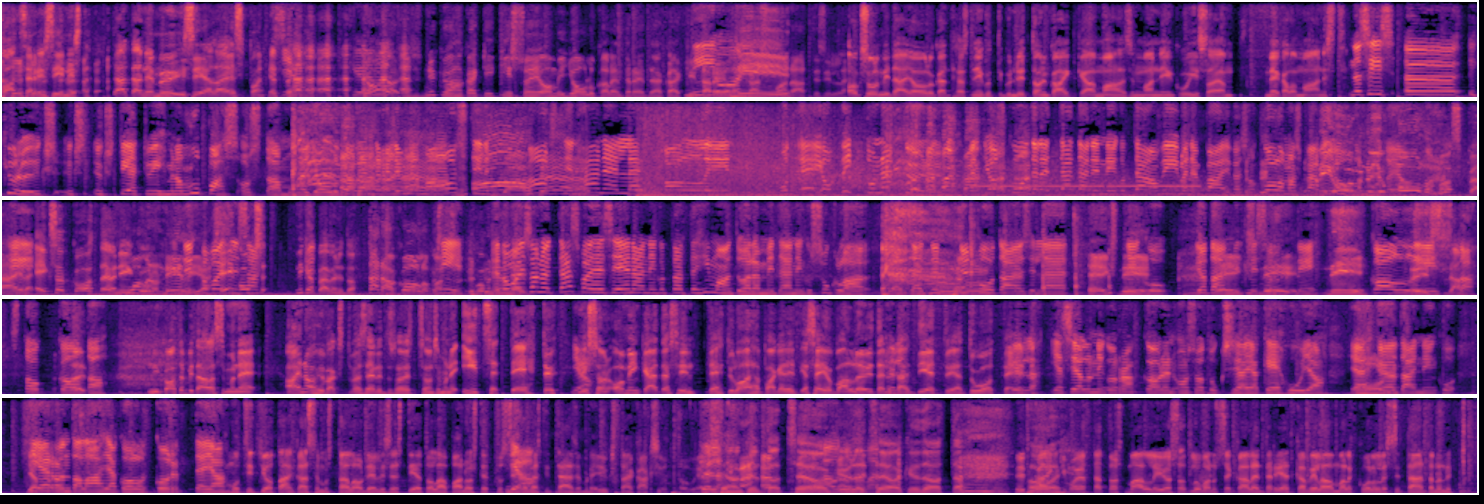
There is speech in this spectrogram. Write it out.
Fatserin sinistä. Tätä ne myi siellä Espanjassa. Joo, kyllä. Joo, joo. ja Siis nykyään kaikki kissojen omia joulukalentereita ja kaikki Niin tarjolla on. niin. Fanaattisille. Onko sulla mitään joulukatrasta, niin kun nyt on kaikkea mahdollisimman niin kuin iso ja megalomaanista? No siis, öö, kyllä yksi, yksi, yksi tietty ihminen lupas ostaa mulle joulukalenterin, niin mä ostin, mä ostin hänelle mut ei oo vittu näkynyt. Et jos kuuntelet tätä, niin niinku tää on viimeinen päivä, se on kolmas päivä Niin huomenna jo kolmas päivä. Niin. Eikö se ole kohta jo niinku... Huomenna on neljä. onks, san- mikä päivä nyt on? Tänään on kolmas. Niin, et mä on voin sanoa, että tässä vaiheessa ei enää niinku tarvitse himaan tuoda mitään niinku suklaa. et nyt, nyt puhutaan jo silleen Eiks niin? niinku jotain, Eiks missä niin? on niin, Niin. kalliista, Issa. Stokkolta. Niin kohta pitää olla semmonen, ainoa hyväksyttävä selitys on, että se on semmonen itse tehty, Joo. missä on omin kätösin tehty laihapaketit ja se ei ole vaan löytänyt Kyllä. jotain tiettyjä tuotteita. Kyllä. Ja siellä on niinku rakkauden osoituksia ja kehuja ja On. ehkä jotain niinku hierontalahjakortteja. Mut sit jotain kanssa semmoista taloudellisesti, että ollaan panostettu Joo. selvästi tää semmonen yksi tai kaksi juttua vielä. Kyllä. Se on kyllä totta, se on kyllä, se on kyllä totta. Nyt Oi. kaikki voi ottaa tosta mallia, jos oot luvannut sen kalenteri, etkä vielä omalle kuulolle sitä antanut, niin tää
